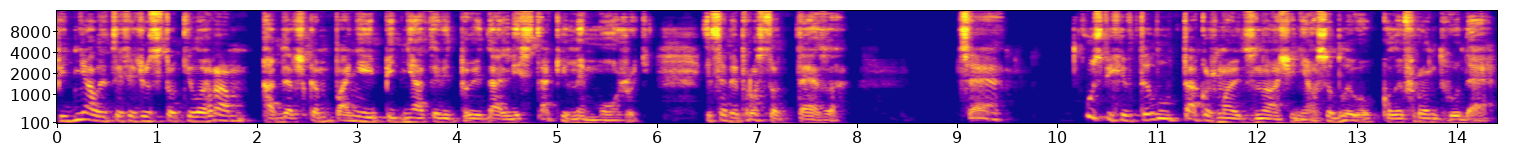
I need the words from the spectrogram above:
Підняли 1100 кілограм, а держкомпанії підняти відповідальність так і не можуть. І це не просто теза. Це успіхи в тилу також мають значення, особливо коли фронт гуде.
